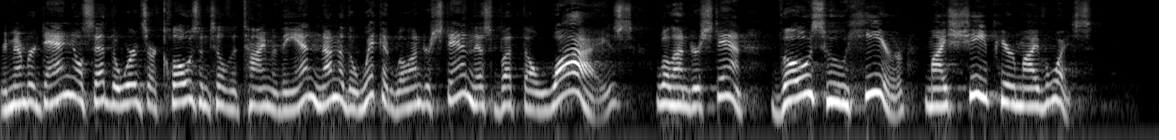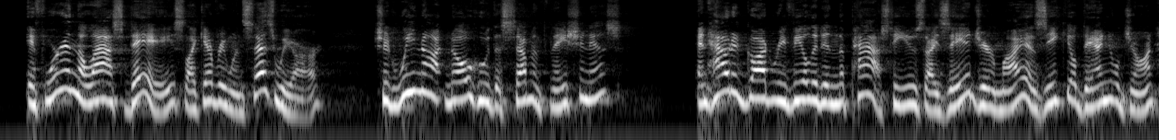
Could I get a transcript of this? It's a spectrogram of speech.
Remember, Daniel said the words are closed until the time of the end. None of the wicked will understand this, but the wise will understand. Those who hear, my sheep hear my voice. If we're in the last days, like everyone says we are, should we not know who the seventh nation is? And how did God reveal it in the past? He used Isaiah, Jeremiah, Ezekiel, Daniel, John.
